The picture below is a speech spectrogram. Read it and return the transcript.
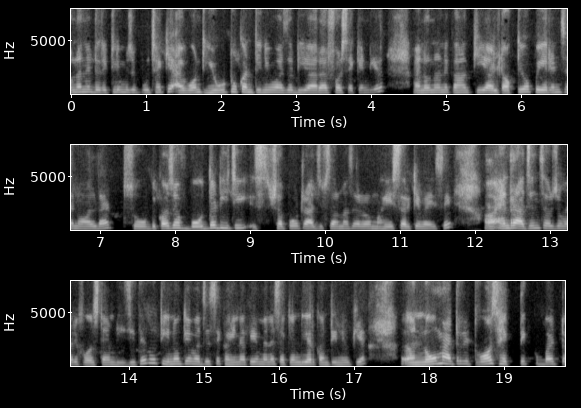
उन्होंने डायरेक्टली मुझे पूछा कि I want you to continue as a DRR for second year and उन्होंने कहा कि I talk to your parents and all that so because of both the DG support Rajiv Sharma sir और महेश सर के वजह से एंड राजन सर जो मेरे फ़र्स्ट टाइम डीजी थे तो तीनों के वजह से कहीं ना कहीं मैंने सेकेंड ईयर कंटिन्यू किया। No matter it was hectic but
